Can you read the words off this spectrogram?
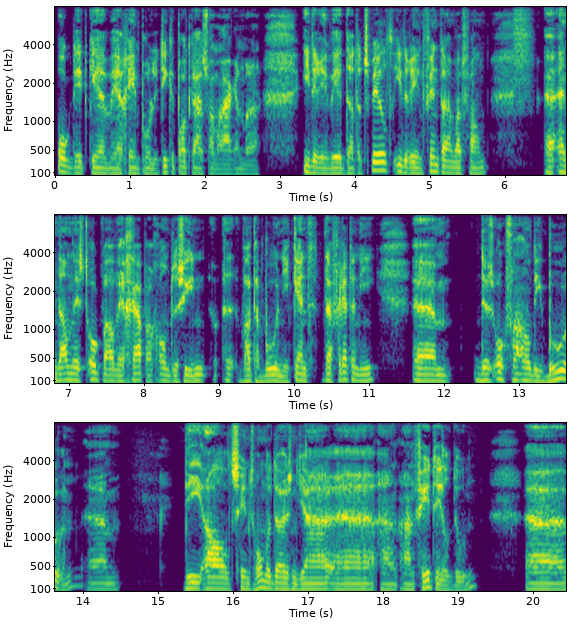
ook dit keer weer geen politieke podcast van maken, maar iedereen weet dat het speelt, iedereen vindt daar wat van. en dan is het ook wel weer grappig om te zien wat de boer niet kent, dat fretten niet. Um, dus ook van al die boeren, um, die al sinds honderdduizend jaar aan, aan veeteelt doen. Uh,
